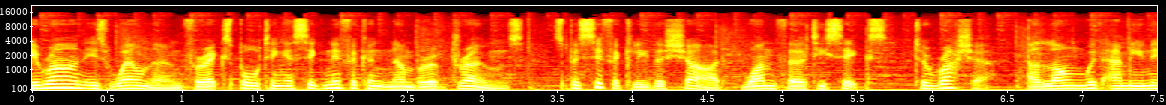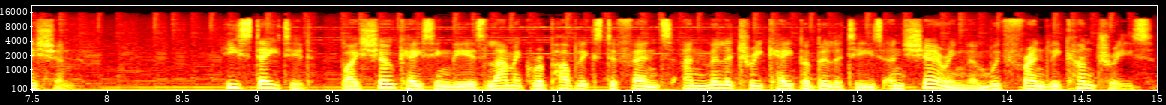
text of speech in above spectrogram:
Iran is well known for exporting a significant number of drones, specifically the Shahed 136, to Russia, along with ammunition. He stated, by showcasing the Islamic Republic's defense and military capabilities and sharing them with friendly countries,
